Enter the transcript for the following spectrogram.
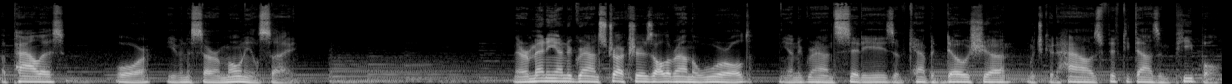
a palace, or even a ceremonial site. There are many underground structures all around the world. The underground cities of Cappadocia, which could house 50,000 people,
